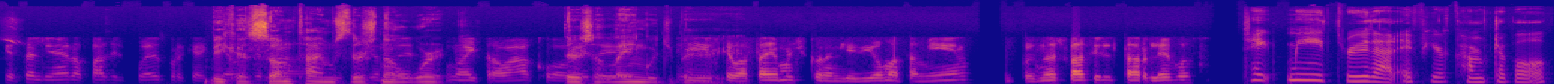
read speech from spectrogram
que is. está el dinero fácil, pues, porque aquí a Because sometimes there's no work. No hay trabajo. a There's a eh, language barrier. batalla mucho con el idioma también. y Pues no es fácil estar lejos. Take me through that if you're comfortable.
